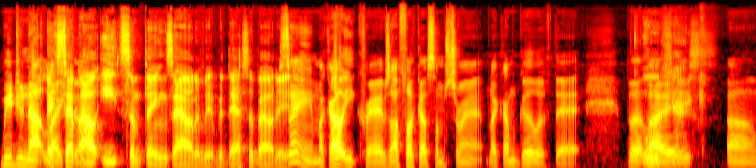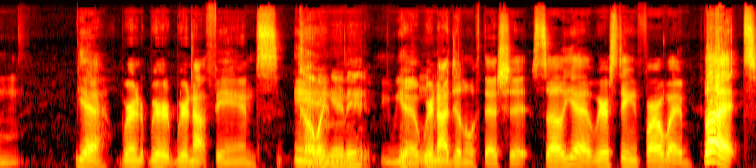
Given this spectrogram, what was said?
we do not like Except them. I'll eat some things out of it, but that's about it. Same. Like I'll eat crabs. I'll fuck up some shrimp. Like I'm good with that. But Ooh, like, yes. um, yeah, we're we're we're not fans. Going in it? Yeah, we're not dealing with that shit. So yeah, we're staying far away. But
